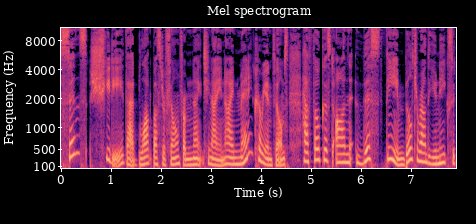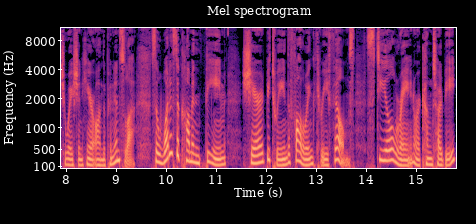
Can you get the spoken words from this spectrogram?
Since Shiri, that blockbuster film from 1999, many Korean films have focused on this theme built around the unique situation here on the peninsula. So what is the common theme shared between the following three films? Steel Rain or Kang Chulbi,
